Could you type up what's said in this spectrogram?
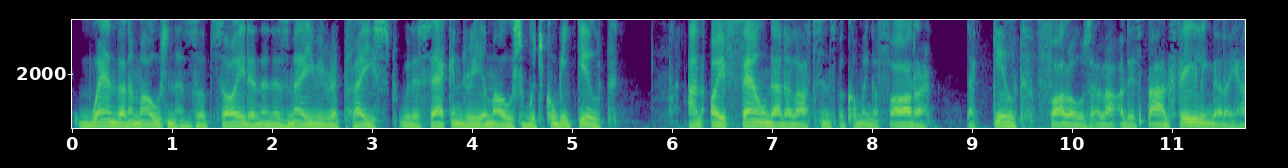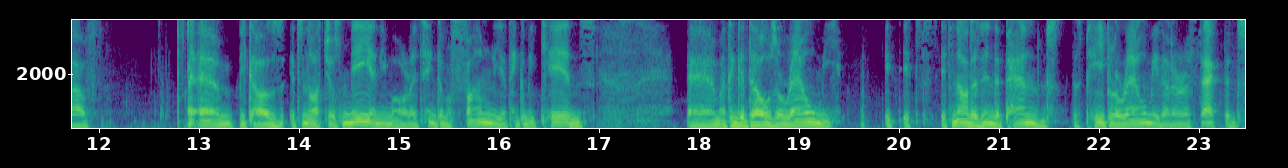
when that emotion has subsided and is maybe replaced with a secondary emotion which could be guilt and I've found that a lot since becoming a father that guilt follows a lot of this bad feeling that i have um, because it's not just me anymore i think of a family i think of my kids um, i think of those around me it, it's it's not as independent there's people around me that are affected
